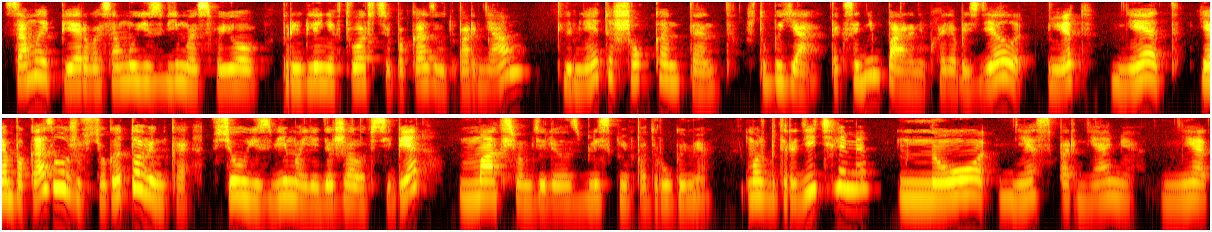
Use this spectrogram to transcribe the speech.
самое первое, самое уязвимое свое проявление в творчестве показывают парням, для меня это шок-контент. Чтобы я так с одним парнем хотя бы сделала? Нет, нет. Я им показывала уже все готовенькое. Все уязвимое я держала в себе, максимум делилась с близкими подругами. Может быть, родителями, но не с парнями. Нет.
